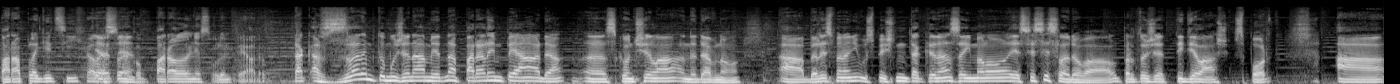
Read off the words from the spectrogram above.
paraplegicích, ale Jasně. je to jako paralelně s olympiádou. Tak a vzhledem k tomu, že nám jedna paralympiáda uh, skončila nedávno a byli jsme na ní úspěšní, tak nás zajímalo, jestli jsi sledoval, protože ty děláš sport a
